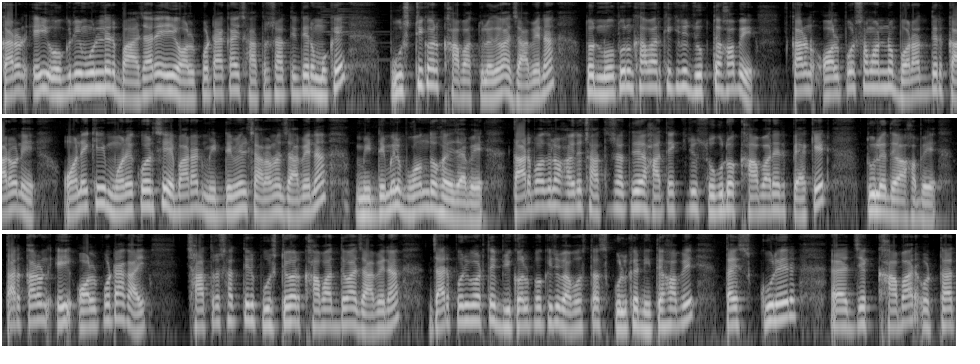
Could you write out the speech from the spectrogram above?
কারণ এই অগ্নিমূল্যের বাজারে এই অল্প টাকায় ছাত্রছাত্রীদের মুখে পুষ্টিকর খাবার তুলে দেওয়া যাবে না। তো নতুন খাবার কি কিছু যুক্ত হবে? কারণ অল্প সামান্য বরাদ্দের কারণে অনেকেই মনে করছে এবার আর মিড ডে মিল চালানো যাবে না, মিড ডে মিল বন্ধ হয়ে যাবে। তার বদলে হয়তো ছাত্রছাত্রীদের হাতে কিছু শুকনো খাবারের প্যাকেট তুলে দেওয়া হবে। তার কারণ এই অল্প টাকায় ছাত্রছাত্রীর পুষ্টিকর খাবার দেওয়া যাবে না, যার পরিবর্তে বিকল্প কিছু ব্যবস্থা স্কুলকে নিতে হবে। তাই স্কুলের যে খাবার, অর্থাৎ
